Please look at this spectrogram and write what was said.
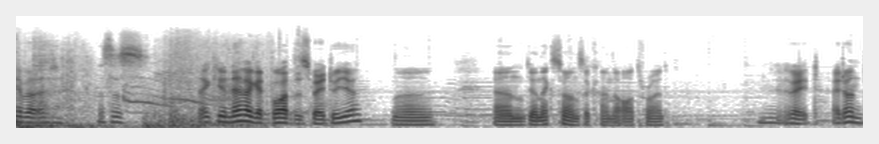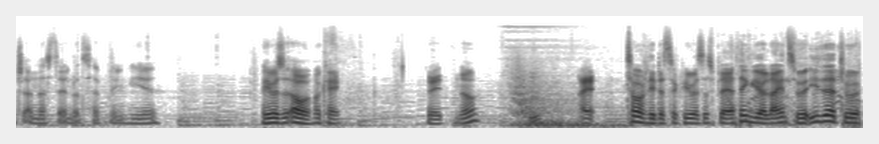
Yeah, but this is like you never get bored this way, do you? Uh, and your next turns are kinda odd, right? Mm, Wait, I don't understand what's happening here. He was oh okay. Wait, no? Hmm? I totally disagree with this play. I think your lines were either to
